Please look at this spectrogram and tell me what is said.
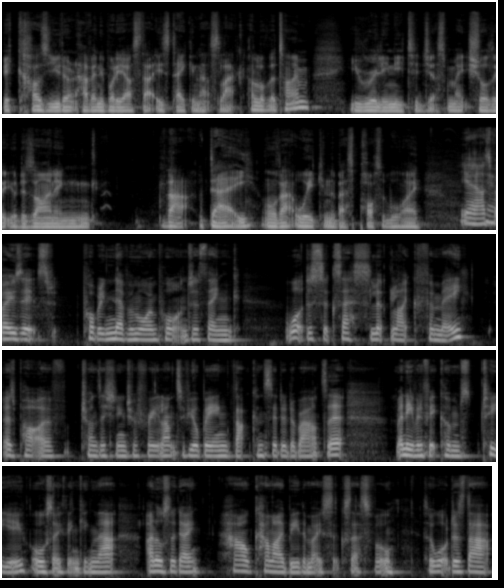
because you don't have anybody else that is taking that slack a lot of the time, you really need to just make sure that you're designing that day or that week in the best possible way. Yeah, I suppose it's probably never more important to think what does success look like for me as part of transitioning to a freelance if you're being that considered about it. And even if it comes to you, also thinking that and also going, how can I be the most successful? So, what does that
